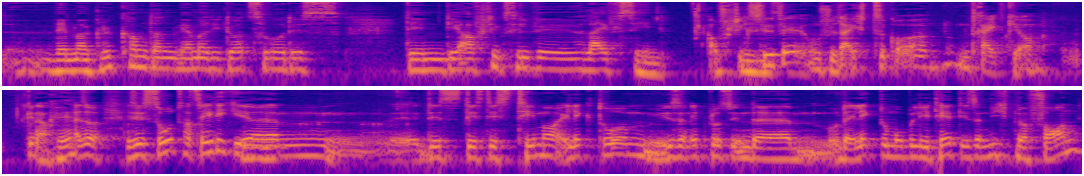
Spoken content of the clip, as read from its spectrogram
wenn wir Glück haben, dann werden wir die dort sogar das, den, die Aufstiegshilfe live sehen. Aufstiegshilfe und vielleicht sogar ein Dreitjahr. Genau. Okay. Also es ist so tatsächlich, mhm. ähm, das, das, das Thema Elektro ist ja nicht bloß in der oder Elektromobilität ist ja nicht nur Fahren.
